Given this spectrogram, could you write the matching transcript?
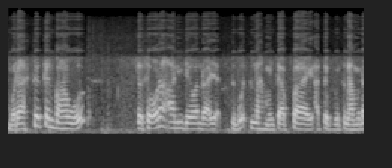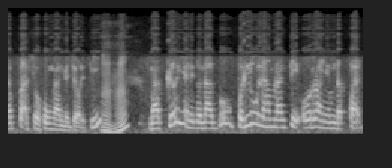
merasakan bahawa seseorang ahli Dewan Rakyat tersebut telah mencapai ataupun telah mendapat sokongan majoriti Mhm. maka yang di Tuan Agong perlulah melantik orang yang mendapat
